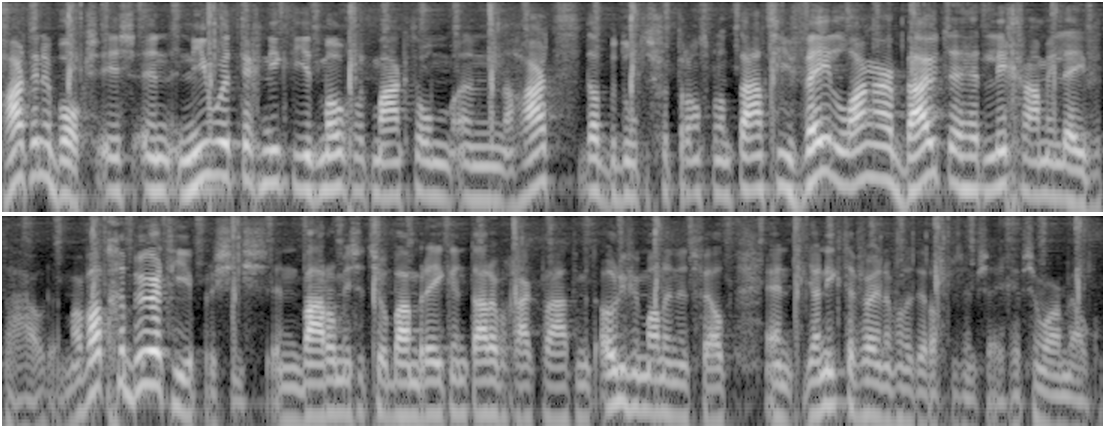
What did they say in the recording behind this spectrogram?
Hart in een box is een nieuwe techniek die het mogelijk maakt om een hart dat bedoeld is voor transplantatie veel langer buiten het lichaam in leven te houden. Maar wat gebeurt hier precies en waarom is het zo baanbrekend? Daarover ga ik praten met Olivier Man in het veld en Yannick Taverne van het Erasmus MC. Geef ze een warm welkom.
